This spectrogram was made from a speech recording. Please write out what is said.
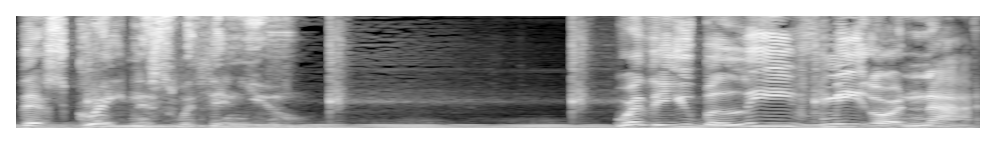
There's greatness within you. Whether you believe me or not,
